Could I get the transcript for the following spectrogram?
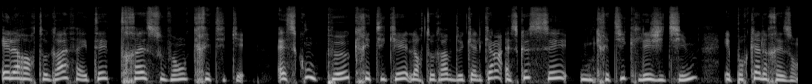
Et leur orthographe a été très souvent critiquée. Est-ce qu'on peut critiquer l'orthographe de quelqu'un? Est-ce que c'est une critique légitime? Et pour quelles raisons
